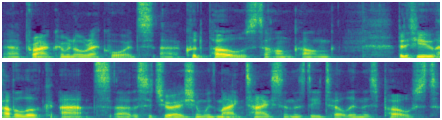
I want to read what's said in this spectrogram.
uh, prior criminal records could pose to Hong Kong. But if you have a look at uh, the situation with Mike Tyson, as detailed in this post,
